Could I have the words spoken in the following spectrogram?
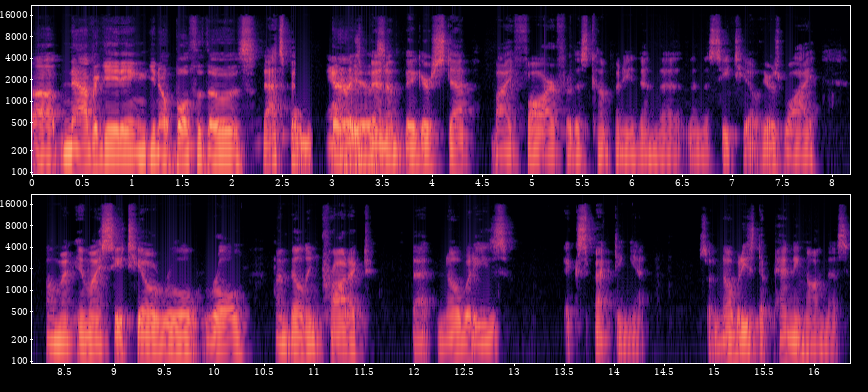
uh, navigating you know both of those that's been that has been a bigger step by far for this company than the than the cto here's why. Um, in my cto rule role i'm building product that nobody's expecting yet. So nobody's depending on this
